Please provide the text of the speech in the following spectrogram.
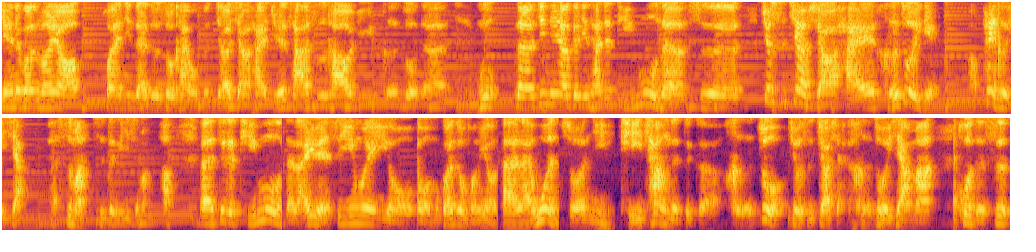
亲爱的观众朋友，欢迎您再度收看我们教小孩觉察、思考与合作的节目。那今天要跟您谈的题目呢，是就是叫小孩合作一点啊，配合一下。啊，是吗？是这个意思吗？好，呃，这个题目的来源是因为有我们观众朋友呃来问说，你提倡的这个合作，就是叫小孩合作一下吗？或者是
